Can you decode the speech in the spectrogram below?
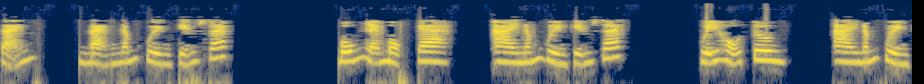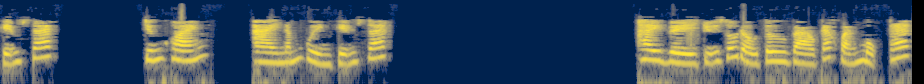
sản, bạn nắm quyền kiểm soát. 401k, ai nắm quyền kiểm soát? Quỹ hỗ tương, ai nắm quyền kiểm soát? Chứng khoán, ai nắm quyền kiểm soát? Thay vì chuyển số đầu tư vào các khoản mục khác,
